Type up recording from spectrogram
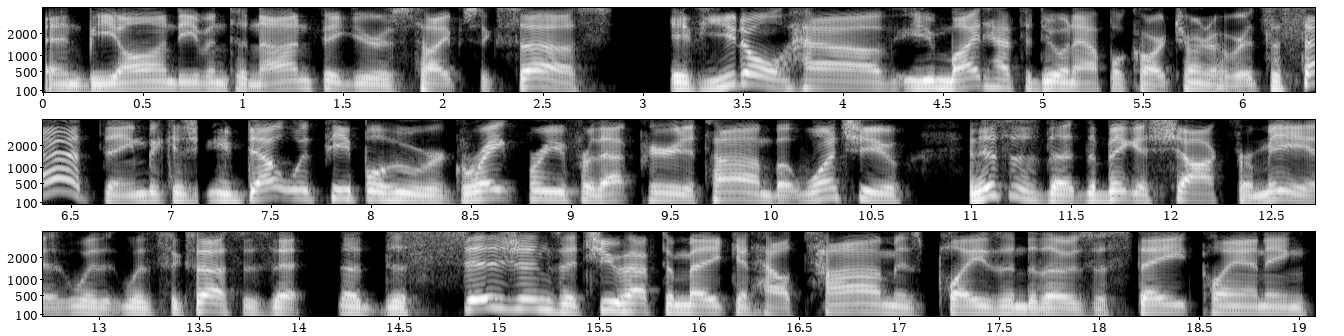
and beyond even to nine figures type success, if you don't have, you might have to do an apple cart turnover. It's a sad thing because you dealt with people who were great for you for that period of time. But once you, and this is the, the biggest shock for me uh, with, with success is that the decisions that you have to make and how time is plays into those estate planning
